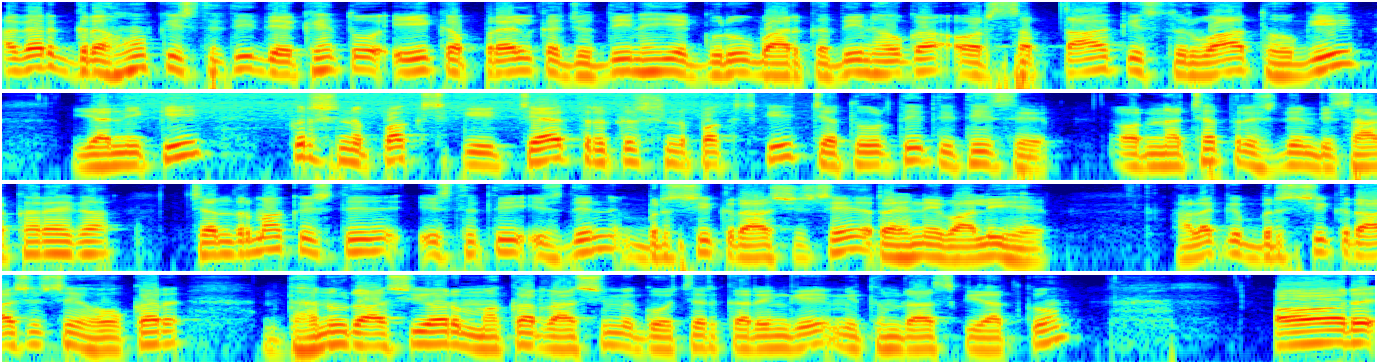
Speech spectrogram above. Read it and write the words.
अगर ग्रहों की स्थिति देखें तो एक अप्रैल का जो दिन है, ये गुरुवार का दिन होगा और सप्ताह की शुरुआत होगी, यानी कि कृष्ण पक्ष की, चैत्र कृष्ण पक्ष की चतुर्थी तिथि से और नक्षत्र इस दिन विशाखा रहेगा। चंद्रमा की स्थिति इस दिन वृश्चिक राशि से रहने वाली है। हालाँकि वृश्चिक राशि से होकर धनु राशि और मकर राशि में गोचर करेंगे मिथुन राशि की जात को। और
